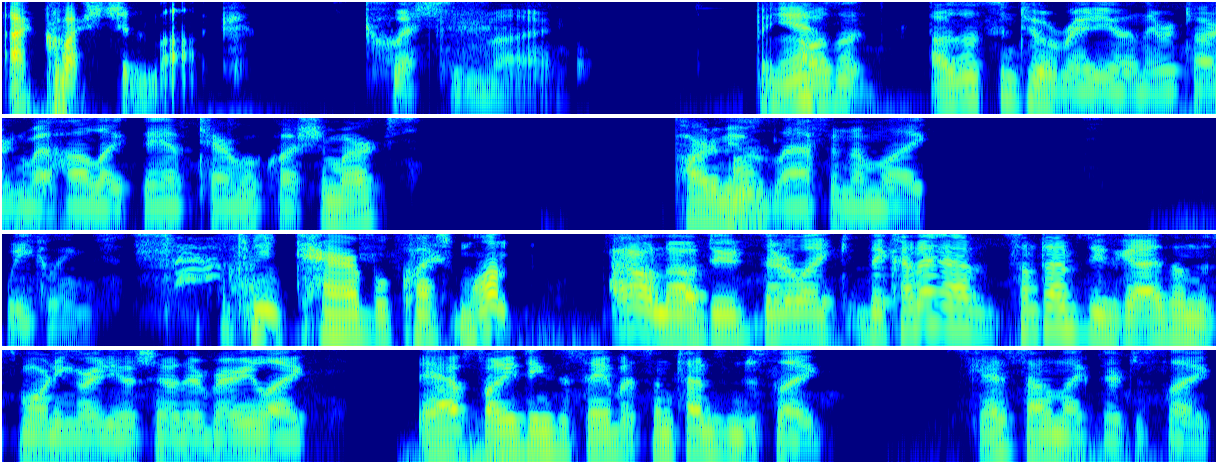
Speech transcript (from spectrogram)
a question mark. question mark. But I yeah, was I was listening to a radio and they were talking about how like they have terrible question marks. Part of me Oh. was laughing. I'm like, weaklings. what do you mean terrible question? What? I don't know, dude. They're like they kind of have sometimes these guys on this morning radio show. They're very like they have funny things to say, but sometimes I'm just like, these guys sound like they're just like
